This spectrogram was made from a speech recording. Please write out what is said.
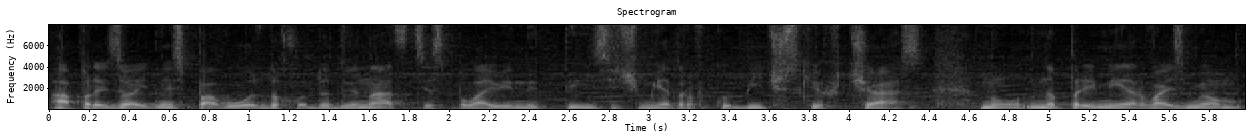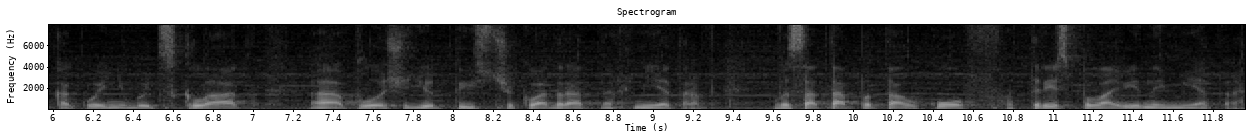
а производительность по воздуху до 12,5 тысяч метров кубических в час. Ну, например, возьмем какой-нибудь склад а, площадью 1000 квадратных метров, высота потолков 3,5 метра.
